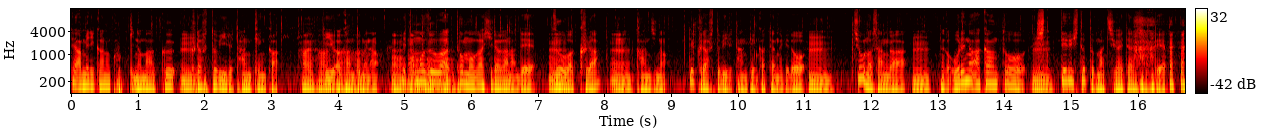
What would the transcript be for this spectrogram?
でアメリカの国旗のマーク、うん。クラフトビール探検家っていうアカウント名なの。で友蔵は友がひらがなでうん。蔵は蔵うん。漢字の。でクラフトビール探検家ってやるんだけどうん。長野さんがうん。なんか俺のアカウントを知ってる人と間違えたらしくて、っ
